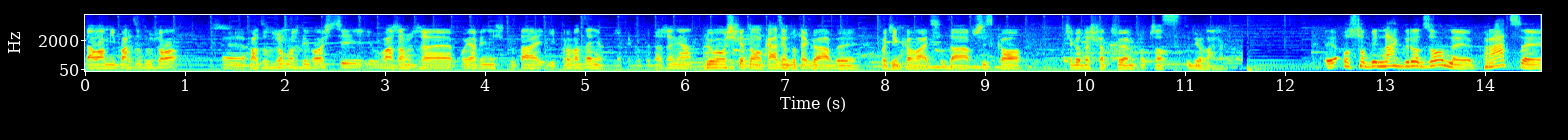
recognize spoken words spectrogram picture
dała mi bardzo dużo, bardzo dużo możliwości i uważam, że pojawienie się tutaj i prowadzenie w ogóle tego wydarzenia było świetną okazją do tego, aby podziękować za wszystko, czego doświadczyłem podczas studiowania. E, Osoby nagrodzone, prace e,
